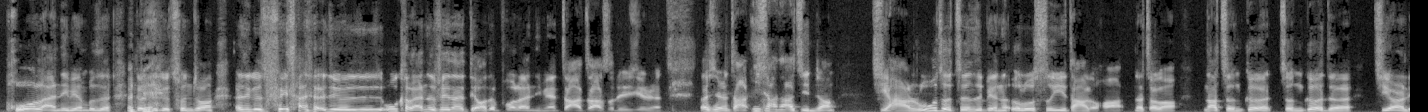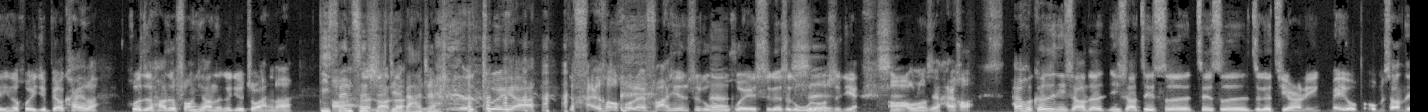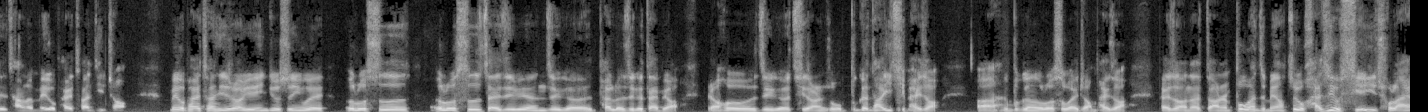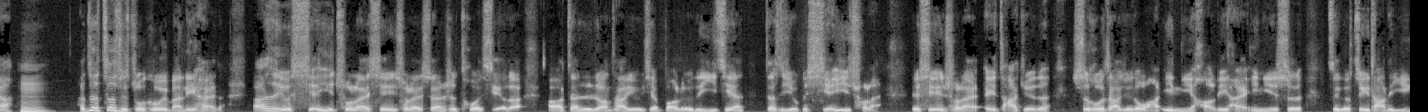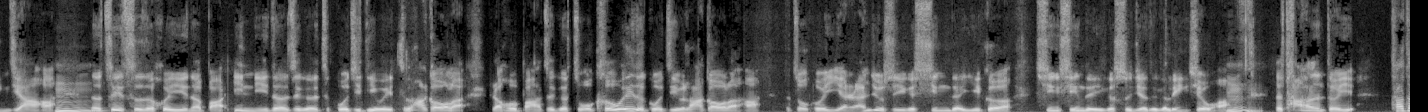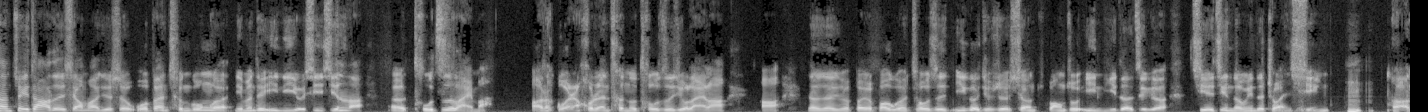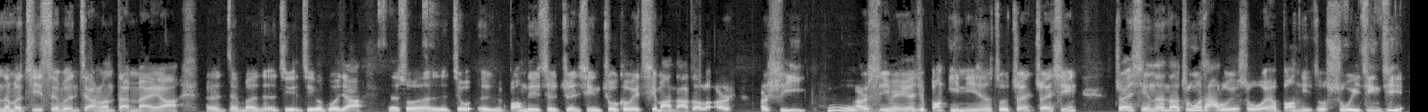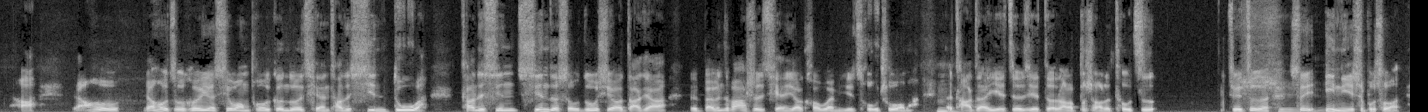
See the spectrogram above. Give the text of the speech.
波兰那边不是 跟这个村庄，呃，那个飞弹，就乌克兰的飞弹掉在波兰里面砸砸死了一些人，那些人砸一下大紧张。假如这真是变成俄罗斯一打的话，那糟糕，那整个整个的 G 二零的会议就不要开了，或者它的方向整个就转了。第三次世界大战，呃，对呀、还好，后来发现是个误会，是个是个乌龙事件啊，乌龙事件还好，还好。可是你晓得，你晓这次这次这个 G 二零没有，我们上次也谈了，没有拍团体照，没有拍团体照，原因就是因为俄罗斯俄罗斯在这边这个派了这个代表，然后这个其他人说我不跟他一起拍照啊，不跟俄罗斯外长拍照，拍照呢，当然不管怎么样，最后还是有协议出来啊，嗯。啊，这这是佐科威蛮厉害的，而是有协议出来，协议出来虽然是妥协了啊，但是让他有一些保留的意见，但是有个协议出来，有协议出来，哎，他觉得事后他觉得哇，印尼好厉害，印尼是这个最大的赢家哈。嗯，那这次的会议呢，把印尼的这个国际地位拉高了，然后把这个佐科威的国际拉高了哈。佐科威俨然就是一个新的一个新兴的一个世界这个领袖啊。嗯，那他很得意。他当最大的想法就是我办成功了，你们对印尼有信心了，呃，投资来嘛，啊，那果然后来很多投资就来了。啊，那那包包括投资一个就是想帮助印尼的这个洁净能源的转型，嗯，啊，那么 G7 加上丹麦呀，呃，这么几几个国家说就呃帮你这转型，佐科维起码拿到了二。二十亿，二十亿美元就帮印尼做转转型。转型的呢，中国大陆也说我要帮你做数位经济。啊，然后然后佐科也希望拨更多钱，他的新都啊，他的新新的首都需要大家百分之八十的钱要靠外面去筹措嘛，他在也这些得到了不少的投资，所以这个所以印尼是不错，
